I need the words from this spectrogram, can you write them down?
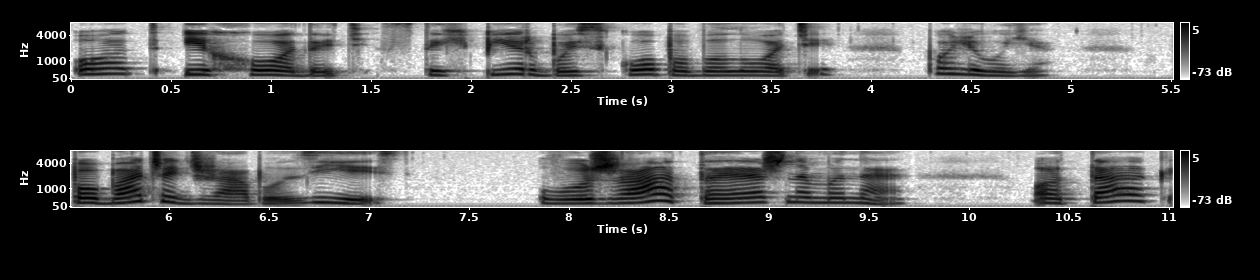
От і ходить з тих пір бузько по болоті, полює, побачить жабу, з'їсть. Вужа теж не мене. Отак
